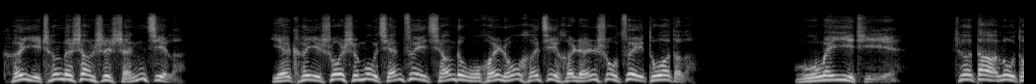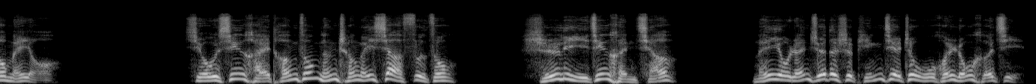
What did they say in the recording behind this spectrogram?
可以称得上是神技了，也可以说是目前最强的武魂融合技和人数最多的了。五位一体，这大陆都没有。九星海棠宗能成为下四宗，实力已经很强，没有人觉得是凭借这武魂融合技。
